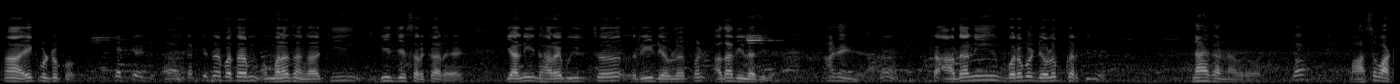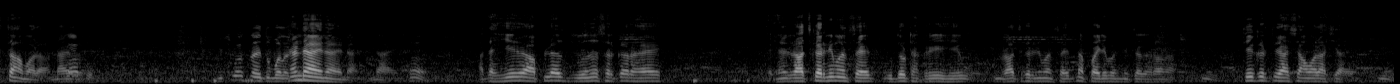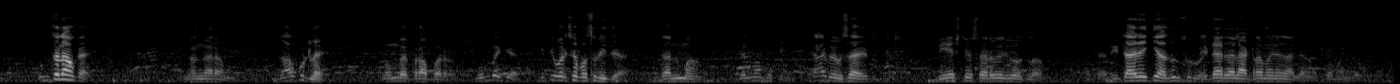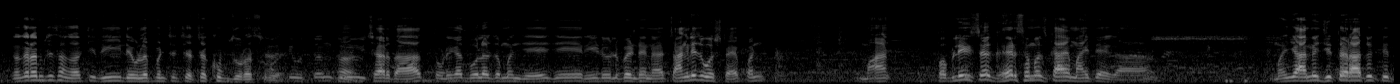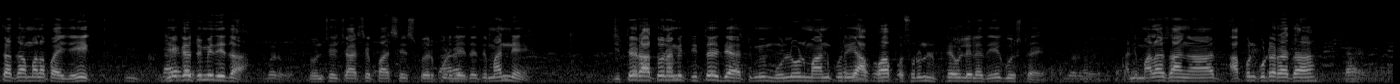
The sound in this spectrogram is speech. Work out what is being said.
हाँ एक मिनिट रुको. कटके हाँ, कटके साहेब आता मला सांगा की ही जे सरकार आहे यांनी धारावीचं रिडेव्हलपमेंट अदानीला दिलं हां. तर अदानी बरोबर डेव्हलप करतील? हे? नाही करणार बरोबर. का? असं वाटतं आम्हाला. नाही? विश्वास नाही तुम्हाला नाही नाही नाही नाही नाही. हां. आता हे आपलं जुनं सरकार आहे. हे राजकारणी माणसं आहेत. उद्धव ठाकरे हे राजकारणी माणसं आहेत ना पहिल्यापासून त्यांच्या घराला ते करतील अशी आम्हाला अशी आहे. तुमचं नाव काय? गंगाराम. गाव कुठलं आहे? मुंबई प्रॉपर. मुंबईचे. किती वर्षापासून इथे आहे? जन्म. जन्मापासून. काय व्यवसाय आहे? बी एस टी सर्व्हिस होतलं. अच्छा रिटायर आहे की अजून सुरू आहे? रिटायर झालं अठरा महिने झालं. गंगारामजी सांगा की रिडेव्हलपमेंटची चर्चा खूप जोरात सुरू आहे. उत्तम तुम्ही विचारता थोडक्यात बोलायचं म्हणजे जे रिडेव्हलपमेंट आहे ना चांगलीच गोष्ट आहे पण मा पब्लिकचं गैरसमज काय माहिती आहे का? म्हणजे आम्ही जिथं राहतो तिथंच आम्हाला पाहिजे. एक जे काय तुम्ही देता. दोनशे चारशे पाचशे स्क्वेअर फूट देता ते मान्य आहे. जिथे राहतो ना आम्ही तिथंच द्या. तुम्ही मुलून मानकुरी अफवा पसरून ठेवलेलं आहे एक गोष्ट आहे. आणि मला सांगा आपण कुठं राहता?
